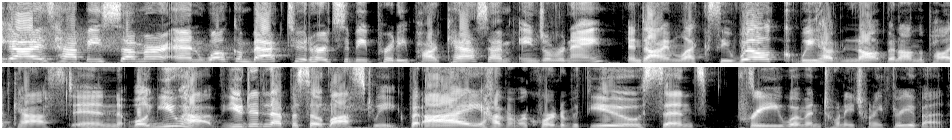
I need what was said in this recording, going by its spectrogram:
Hey guys, happy summer and welcome back to It Hurts to Be Pretty podcast. I'm Angel Renee. And I'm Lexi Wilk. We have not been on the podcast in, well, you have. You did an episode last week, but I haven't recorded with you since pre Women 2023 event.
